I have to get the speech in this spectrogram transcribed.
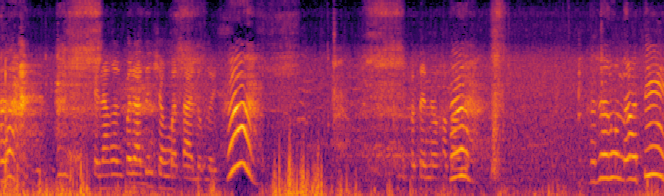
Ah! Kailangan pa natin siyang matalo, guys. Ah! Hindi pa tayo Ah! nakakabawi. Karangon ate.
